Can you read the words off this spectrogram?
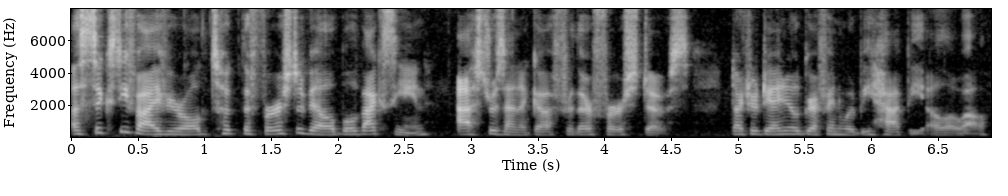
A 65 year old took the first available vaccine, AstraZeneca, for their first dose. Dr. Daniel Griffin would be happy, lol.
